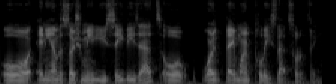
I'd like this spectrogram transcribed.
or any other social media you see these ads, or won't they won't police that sort of thing?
